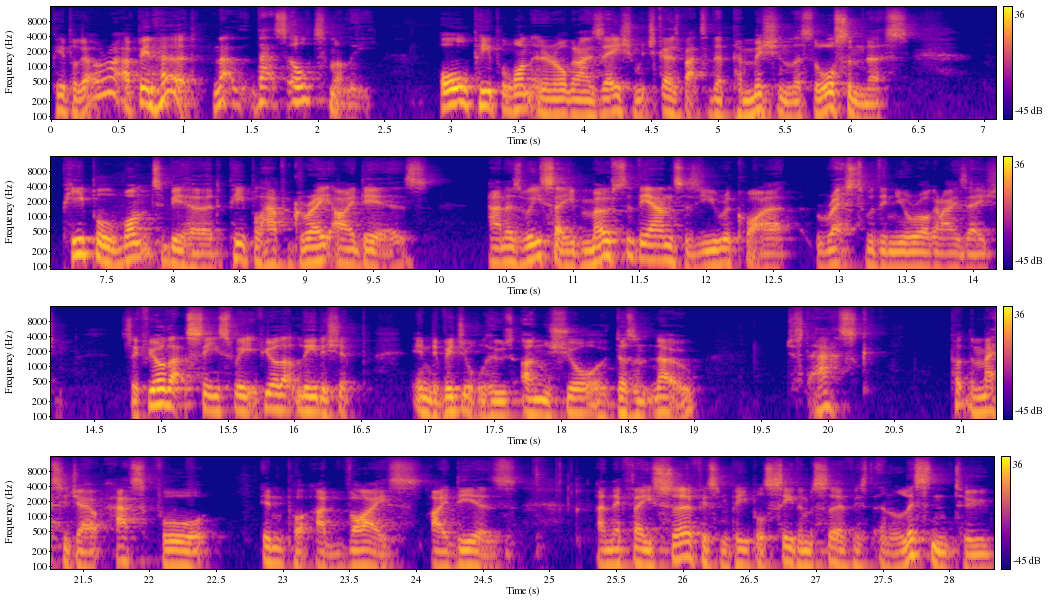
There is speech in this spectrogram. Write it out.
people go, all right, I've been heard. And that, that's ultimately all people want in an organization, which goes back to the permissionless awesomeness. People want to be heard. People have great ideas. And as we say, most of the answers you require rest within your organization. So if you're that C suite, if you're that leadership individual who's unsure, who doesn't know, just ask. Put the message out, ask for input, advice, ideas. And if they surface and people see them surfaced and listened to,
